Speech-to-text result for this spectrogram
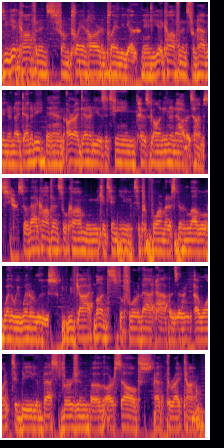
You get confidence from playing hard and playing together. And you get confidence from having an identity. And our identity as a team has gone in and out at times this year. So that confidence will come when we continue to perform at a certain level, whether we win or lose. We've got months before that happens. And I want to be the best version of ourselves at the right time.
